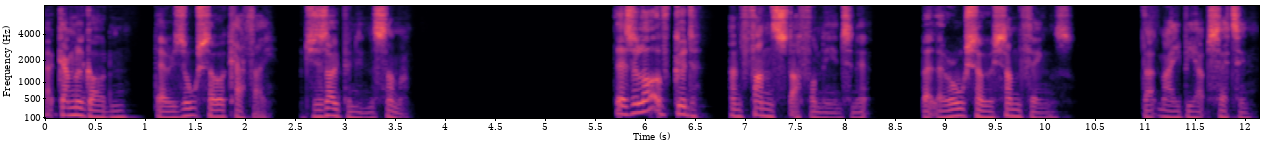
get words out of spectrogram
At Gammelgården, there is also a cafe, which is open in the summer. There's a lot of good and fun stuff on the internet, but there are also some things that may be upsetting.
